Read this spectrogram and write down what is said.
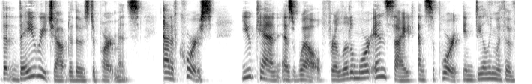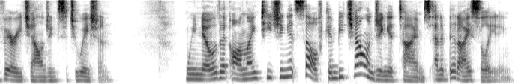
that they reach out to those departments. And of course, you can as well for a little more insight and support in dealing with a very challenging situation. We know that online teaching itself can be challenging at times and a bit isolating.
